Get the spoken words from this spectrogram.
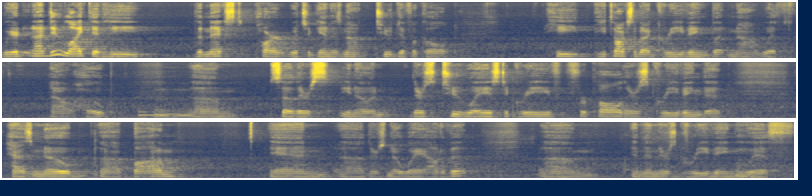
weird. And I do like that he, the next part, which again is not too difficult, he he talks about grieving, but not without hope. Mhm. Um, so there's you know there's two ways to grieve for Paul. There's grieving that has no uh, bottom, and uh, there's no way out of it. Um, and then there's grieving with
